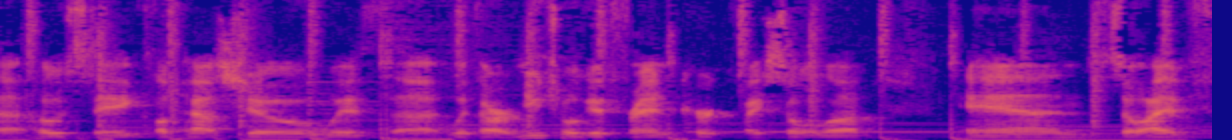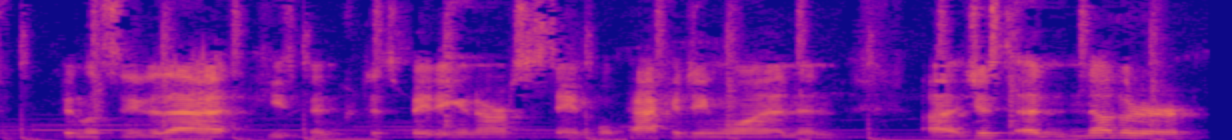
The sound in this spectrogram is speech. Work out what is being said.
uh, host a Clubhouse show with, uh, with our mutual good friend, Kirk Visola. And so I've been listening to that. He's been participating in our sustainable packaging one and uh, just another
